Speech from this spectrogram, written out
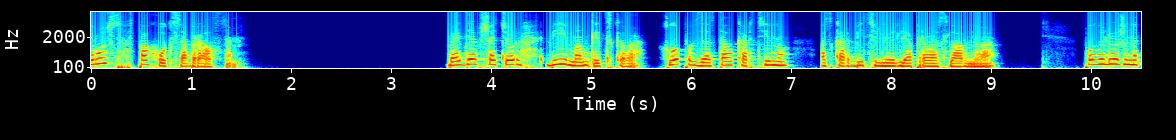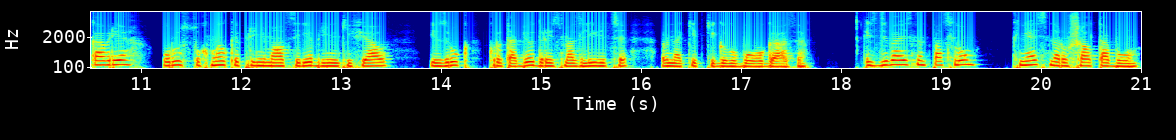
Урус в поход собрался. Войдя в шатер Бии Мангыцкого, Хлопов застал картину, оскорбительную для православного. Полулежа на ковре, Урус с ухмылкой принимал серебряненький фиал из рук крутобедрой смазливицы в накидке голубого газа. Издеваясь над послом, князь нарушал табу.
